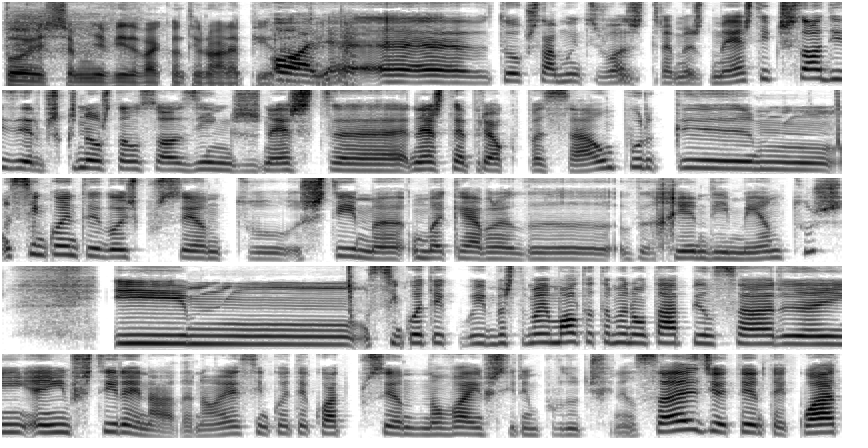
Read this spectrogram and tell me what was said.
Pois, a minha vida vai continuar a piorar. Olha, então. eh, estou a gostar muito dos vossos dramas domésticos. Só dizer-vos que não estão sozinhos nesta, nesta preocupação, porque hum, 52% estima uma quebra de, de rendimentos, e, hum, 50, mas também Malta também não está a pensar em, em investir em nada, não é? 54% não vai investir em produtos financeiros e 84%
